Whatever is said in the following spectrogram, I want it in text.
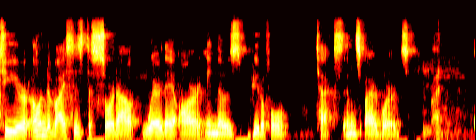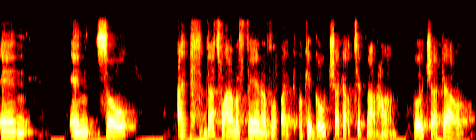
to your own devices to sort out where they are in those beautiful texts and inspired words. Right. And and so I, that's why I'm a fan of like, okay, go check out Thich Nhat Hanh. Go check out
